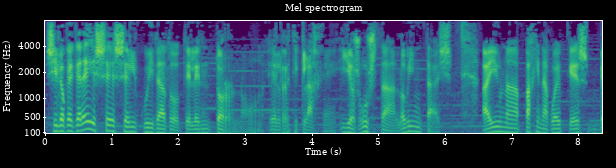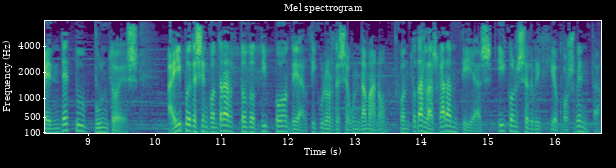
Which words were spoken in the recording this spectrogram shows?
Si lo que queréis es el cuidado del entorno, el reciclaje y os gusta lo vintage, hay una página web que es vendetu.es. Ahí puedes encontrar todo tipo de artículos de segunda mano con todas las garantías y con servicio postventa.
